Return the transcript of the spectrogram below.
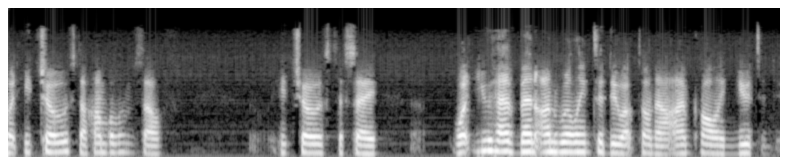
but he chose to humble himself. He chose to say, What you have been unwilling to do up till now, I'm calling you to do.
